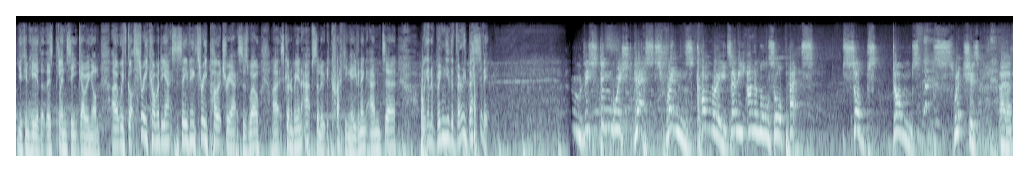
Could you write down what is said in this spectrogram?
you can hear that there's plenty going on. Uh, we've got three comedy acts this evening, three poetry acts as well. Uh, it's going to be an absolutely cracking evening, and we're going to bring you the very best of it. Distinguished guests, friends, comrades, any animals or pets, subs DOMs, switches. Uh,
